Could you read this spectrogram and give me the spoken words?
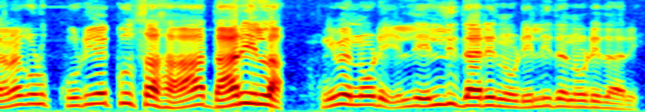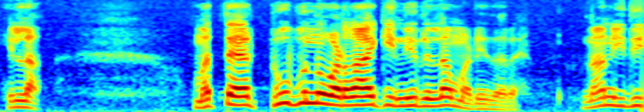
ದನಗಳು ಕುಡಿಯೋಕ್ಕೂ ಸಹ ದಾರಿ ಇಲ್ಲ. ನೀವೇ ನೋಡಿ, ಎಲ್ಲಿ ಎಲ್ಲಿ ದಾರಿ ನೋಡಿ, ಎಲ್ಲಿದೆ ನೋಡಿ ದಾರಿ? ಇಲ್ಲ. ಮತ್ತು ಟ್ಯೂಬನ್ನು ಒಡೆದಾಕಿ ನೀರಿಲ್ಲ ಮಾಡಿದ್ದಾರೆ. ನಾನು ಇದು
